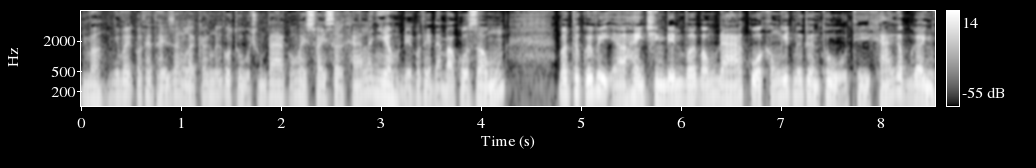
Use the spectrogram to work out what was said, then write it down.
Vâng, như vậy có thể thấy rằng là các nữ cầu thủ của chúng ta cũng phải xoay sở khá là nhiều để có thể đảm bảo cuộc sống. Và thưa quý vị, hành trình đến với bóng đá của không ít nữ tuyển thủ thì khá gập ghềnh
